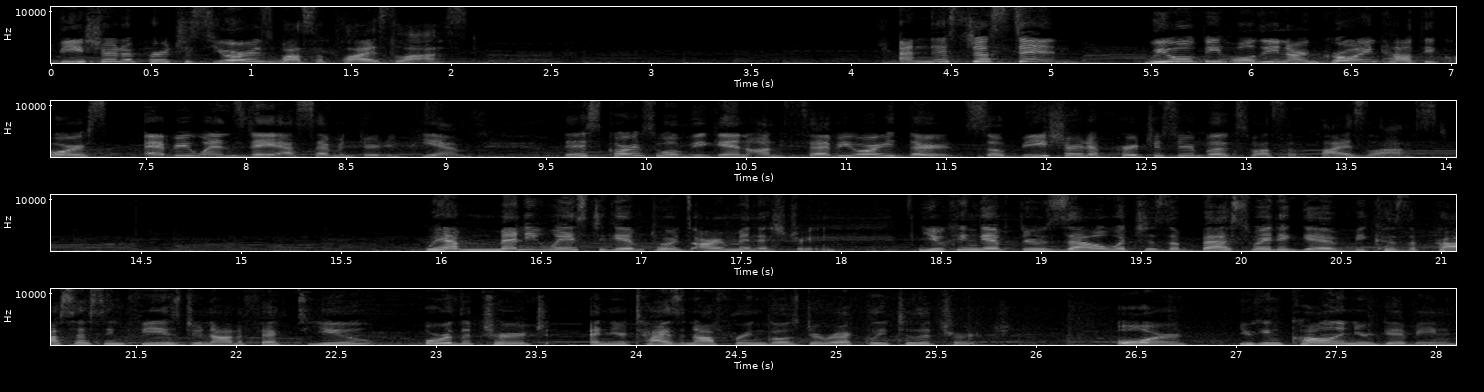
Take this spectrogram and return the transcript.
Be sure to purchase yours while supplies last. And this just in, we will be holding our Growing Healthy course every Wednesday at 7:30 p.m. This course will begin on February 3rd, so be sure to purchase your books while supplies last. We have many ways to give towards our ministry. You can give through Zelle, which is the best way to give because the processing fees do not affect you or the church, and your tithes and offering goes directly to the church. Or you can call in your giving,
